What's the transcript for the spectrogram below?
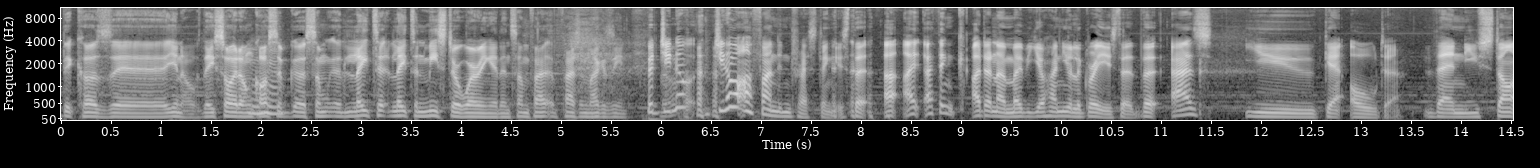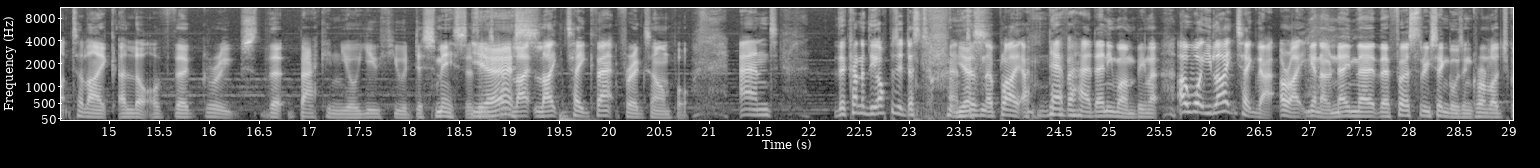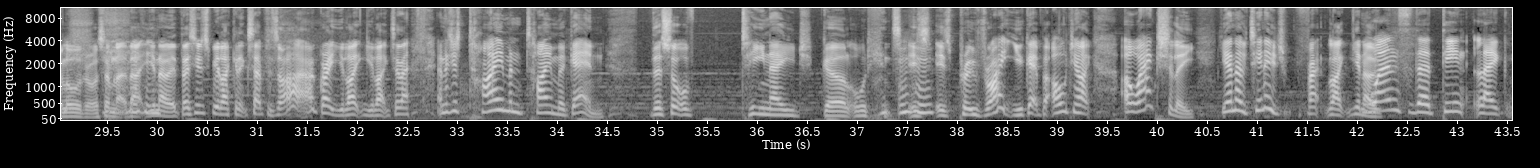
because uh, you know they saw it on Gossip. Uh, some uh, Leighton, Leighton Meester wearing it in some fa- fashion magazine. But do you know? Do you know what I find interesting is that uh, I I think I don't know. Maybe Johan, you'll agree is that that as you get older, then you start to like a lot of the groups that back in your youth you would dismiss as Yes. like like take that for example, and. The kind of the opposite doesn't Yes. doesn't apply. I've never had anyone being like, "Oh, what you like? Take that." All right, you know, name their, their first three singles in chronological order or something like that. You know, there seems to be like an acceptance. Oh, oh, great, you like you like to that, and it's just time and time again, the sort of teenage girl audience is, mm-hmm. is proved right. You get but old, you're like, oh, actually, yeah, no, teenage, fact, like you know, once the teen like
